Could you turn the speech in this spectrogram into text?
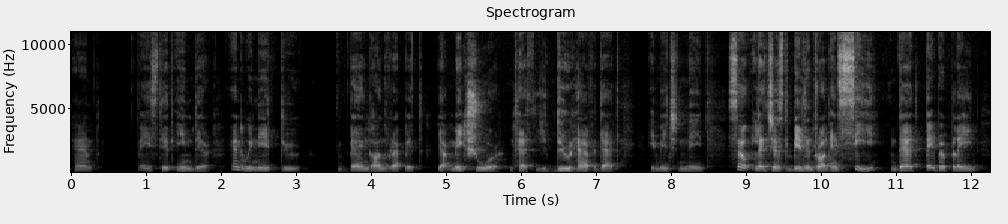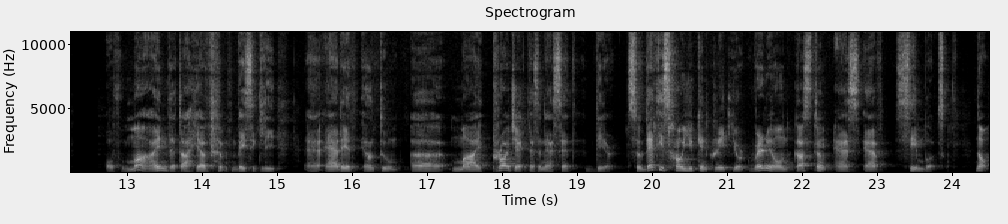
and paste it in there and we need to bang on rapid yeah make sure that you do have that image name so let's just build and run and see that paper plane of mine that I have basically uh, added onto uh, my project as an asset there. So that is how you can create your very own custom SF symbols. Now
